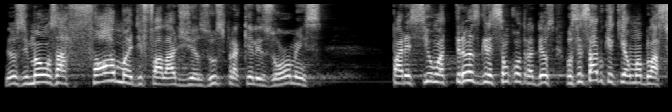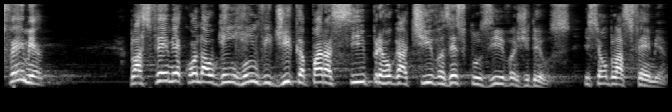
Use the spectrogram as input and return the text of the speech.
Meus irmãos, a forma de falar de Jesus para aqueles homens parecia uma transgressão contra Deus. Você sabe o que é uma blasfêmia? Blasfêmia é quando alguém reivindica para si prerrogativas exclusivas de Deus. Isso é uma blasfêmia.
